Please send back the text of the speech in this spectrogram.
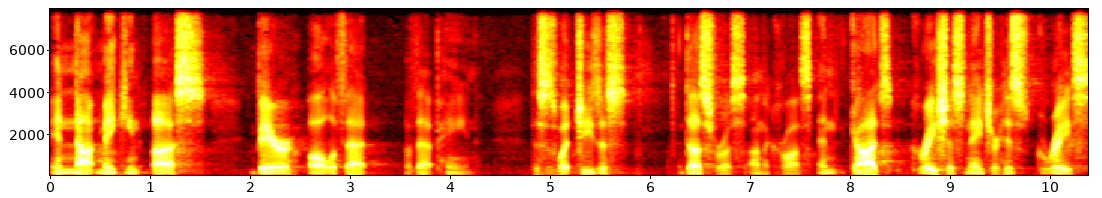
in not making us bear all of that, of that pain. This is what Jesus does for us on the cross. And God's gracious nature, his grace,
